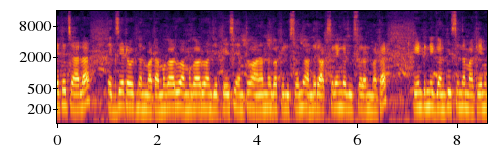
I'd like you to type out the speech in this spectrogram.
అయితే చాలా ఎగ్జైట్ అవుతుంది అనమాట అమ్మగారు అమ్మగారు అని చెప్పేసి ఎంతో ఆనందంగా పిలుస్తుంది. అందరు అక్షరంగా చూస్తారనమాట ఏంటి నీకు కనిపిస్తుందా? మాకేమి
